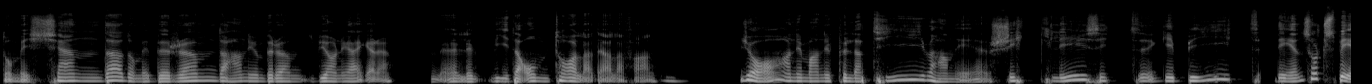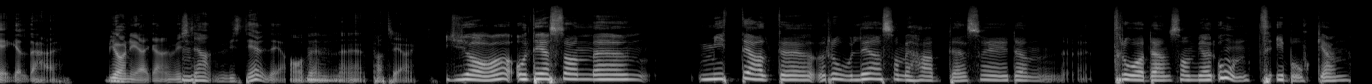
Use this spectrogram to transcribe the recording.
De är kända, de är berömda. Han är ju en berömd björnjägare. Eller vida omtalad i alla fall. Mm. Ja, han är manipulativ, han är skicklig i sitt eh, gebit. Det är en sorts spegel det här. Björnjägaren, visst är, han, visst är det det av en Mm. eh, patriark? ja, och det som eh, mitt i allt det roliga som jag hade så är den tråden som gör ont i boken.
